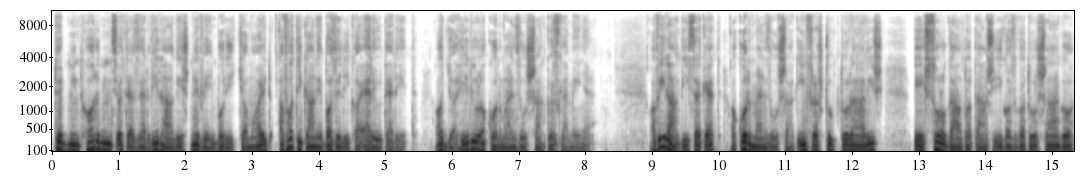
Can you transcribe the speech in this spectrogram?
több mint 35 ezer virág és növény borítja majd a Vatikáni Bazilika erőterét, adja hírül a kormányzóság közleménye. A virágdíszeket a kormányzóság infrastruktúrális és szolgáltatási igazgatósága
